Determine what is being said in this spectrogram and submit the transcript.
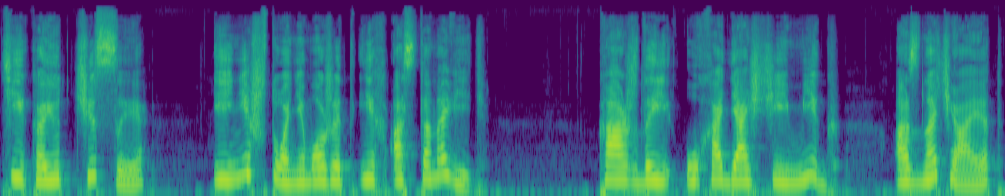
тикают часы, и ничто не может их остановить. Каждый уходящий миг означает,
